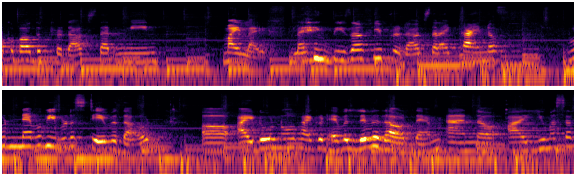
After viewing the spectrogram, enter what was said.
talk about the products that mean my life. Like these are a few products that I kind of would never be able to stay without. Uh, I don't know if I could ever live without them, and uh, I you must have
